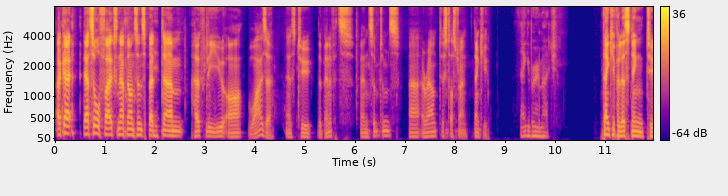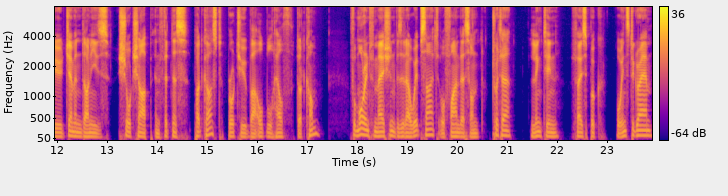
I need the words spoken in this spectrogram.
Okay, that's all, folks. Enough nonsense. But um, hopefully, you are wiser as to the benefits and symptoms uh, around testosterone. Thank you. thank you very much Thank you for listening to Jem and Donny's Short, Sharp, and Fitness podcast brought to you by oldbullhealth.com. For more information, visit our website or find us on Twitter, LinkedIn, Facebook, or Instagram.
